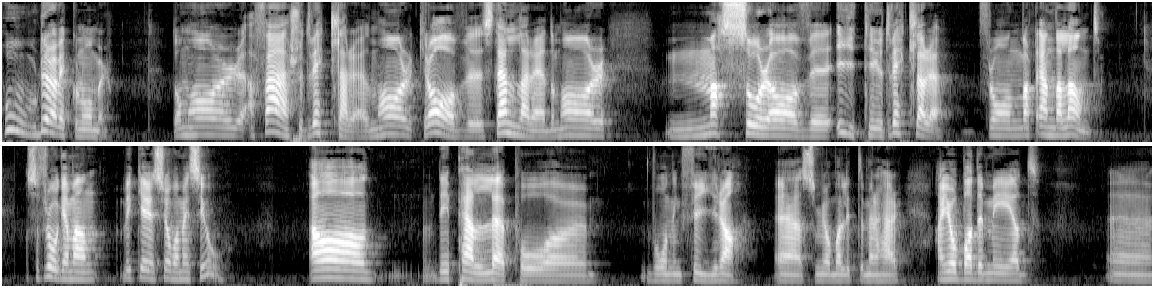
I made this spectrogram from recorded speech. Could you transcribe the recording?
horder av ekonomer. De har affärsutvecklare, de har kravställare, de har massor av IT-utvecklare från vartenda land. Och så frågar man, vilka är det som jobbar med SEO? Ja, det är Pelle på våning 4 eh, som jobbar lite med det här. Han jobbade med eh,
